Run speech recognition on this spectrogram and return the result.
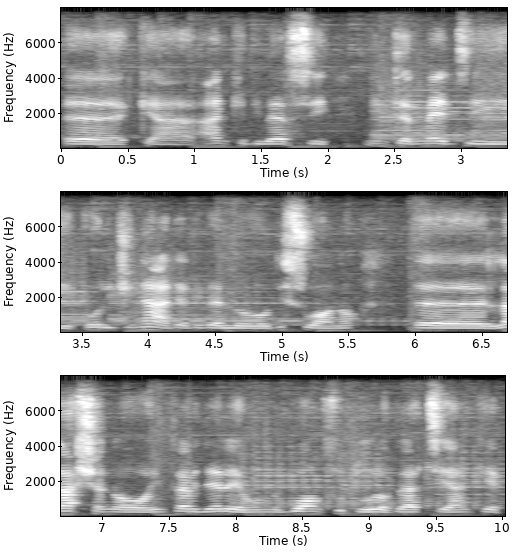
che ha anche diversi intermezzi originali a livello di suono, eh, lasciano intravedere un buon futuro grazie anche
